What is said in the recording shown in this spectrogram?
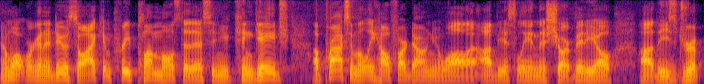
And what we're gonna do, so I can pre-plumb most of this and you can gauge approximately how far down your wall. Uh, obviously in this short video, uh, these drip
